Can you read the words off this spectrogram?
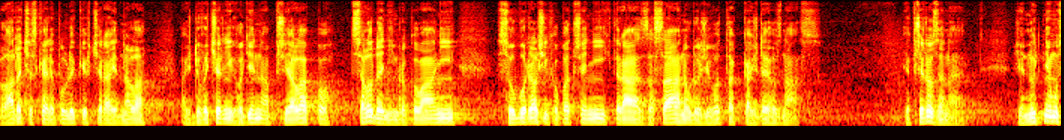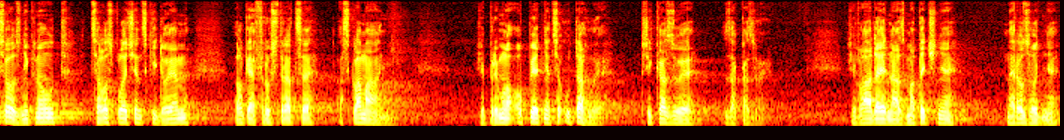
Vláda České republiky včera jednala až do večerních hodin a přijala po celodenním rokování soubor dalších opatření, která zasáhnou do života každého z nás. Je přirozené, že nutně muselo vzniknout celospolečenský dojem velké frustrace a zklamání, že Primula opět něco utahuje, přikazuje, zakazuje. Že vláda jedná zmatečně, nerozhodně,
